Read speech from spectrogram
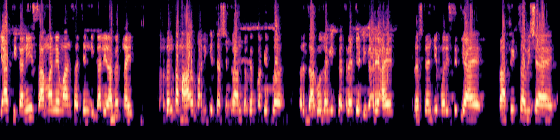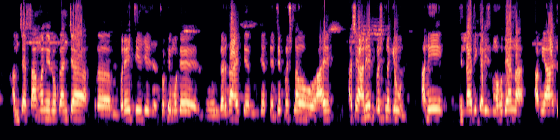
या ठिकाणी सामान्य माणसाचे निकाली लागत नाहीत. साधारणतः महापालिकेच्या क्षेत्रांतर्गत बघितलं तर जागोजागी कचऱ्याचे ढिगारे आहेत रस्त्यांची परिस्थिती आहे ट्राफिकचा विषय आहे. आमच्या सामान्य लोकांच्या बरेच जे जे छोटे मोठे गरजा आहेत ते म्हणजे त्याचे प्रश्न आहेत असे अनेक प्रश्न घेऊन आणि जिल्हाधिकारी महोदयांना आम्ही आज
